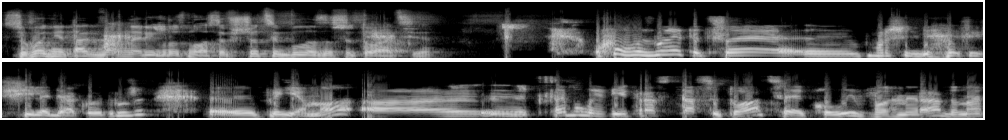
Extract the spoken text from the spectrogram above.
Сьогодні так вагнерів розносив. Що це була за ситуація? О, ви знаєте, це е, Філя, дякую, друже. Приємно. А це була якраз та ситуація, коли вагнера до нас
